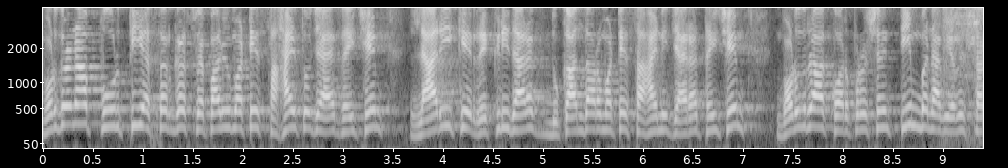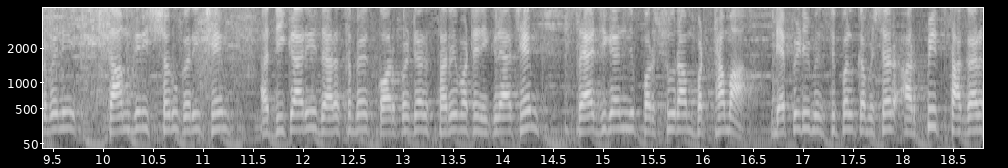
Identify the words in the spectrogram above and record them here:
વડોદરાના પૂરથી અસરગ્રસ્ત વેપારીઓ માટે સહાય તો જાહેર થઈ છે. લારી કે રેકડી ધારક દુકાનદારો માટે સહાયની જાહેરાત થઈ છે. વડોદરા કોર્પોરેશનની ટીમ બનાવી હવે સર્વેની કામગીરી શરૂ કરી છે. અધિકારી, ધારાસભ્ય, કોર્પોરેટર સર્વે માટે નીકળ્યા છે. સયાજીગંજ પરશુરામ ભઠ્ઠામાં deputy municipal commissioner Arpit Sagar,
